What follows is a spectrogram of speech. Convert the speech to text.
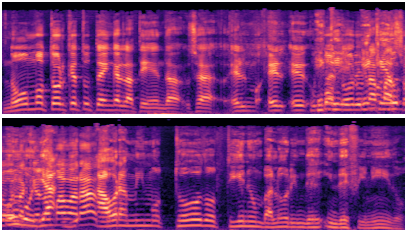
No un motor que tú tengas en la tienda. O sea, el, el- el- un Es que- motor, es una que, pasola, Hugo, que es ya- lo más barato. Ahora mismo todo tiene un valor inde- indefinido.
